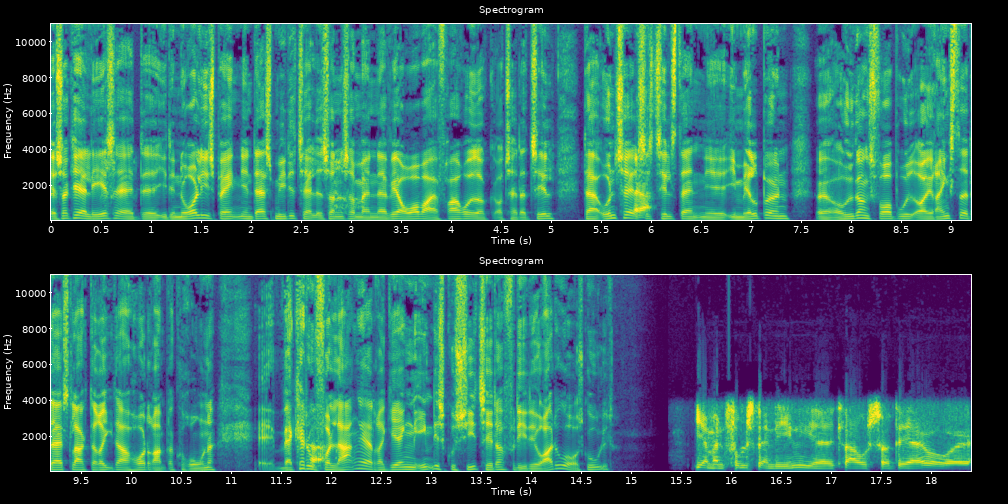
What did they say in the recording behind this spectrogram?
øh, så kan jeg læse, at øh, i det nordlige Spanien, der er smittetallet sådan, som man er ved at overveje fraråd og, og tage der til. Der er undtagelsestilstand i Melbourne og udgangsforbud, og i Ringsted, der er et slagteri, der er hårdt ramt af corona. Hvad kan du forlange, at regeringen egentlig skulle sige til dig? Fordi det er jo ret uoverskueligt. Jamen, fuldstændig enig, øh, Claus, Så det er jo... Øh,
